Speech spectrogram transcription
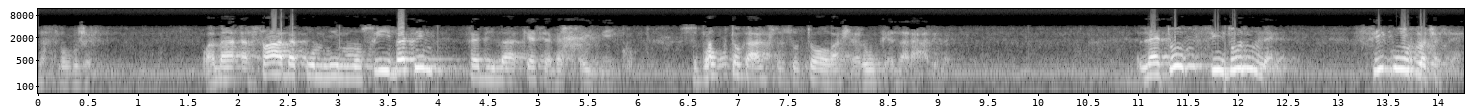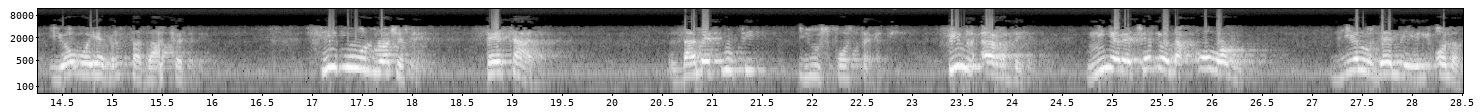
zaslužili. وَمَا أَصَابَكُمْ مِنْ مُصِيبَةٍ فَبِمَا كَسَبَتْ أَيْدِيكُمْ Zbog toga što su to vaše ruke zaradile. لَتُفْسِدُنَّ sigurno će se, i ovo je vrsta zakletve, sigurno će se fesad zametnuti i uspostaviti. Fil ardi nije rečeno na ovom dijelu zemlje ili onom.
